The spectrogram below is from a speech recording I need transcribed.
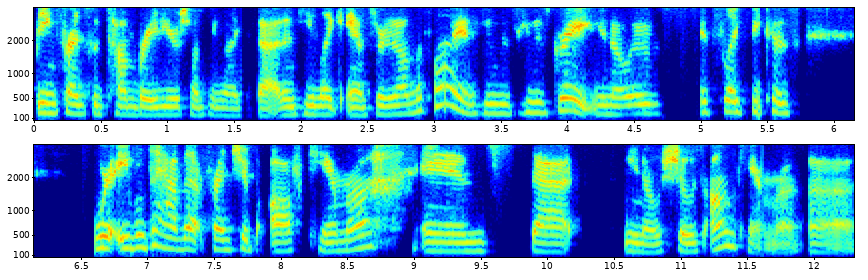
being friends with Tom Brady or something like that. And he like answered it on the fly and he was, he was great. You know, it was, it's like because we're able to have that friendship off camera and that you know shows on camera uh,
